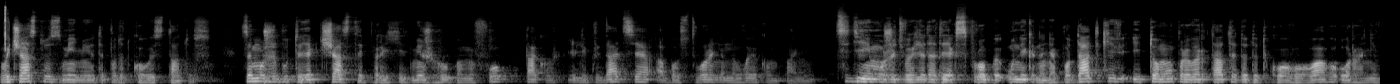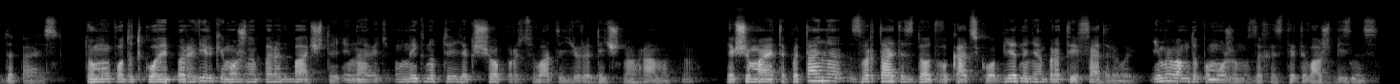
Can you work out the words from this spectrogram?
Ви часто змінюєте податковий статус. Це може бути як частий перехід між групами ФОП, також і ліквідація або створення нової компанії. Ці дії можуть виглядати як спроби уникнення податків і тому привертати додаткову увагу органів ДПС. Тому податкові перевірки можна передбачити і навіть уникнути, якщо працювати юридично грамотно. Якщо маєте питання, звертайтесь до адвокатського об'єднання Брати Федорової, і ми вам допоможемо захистити ваш бізнес.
